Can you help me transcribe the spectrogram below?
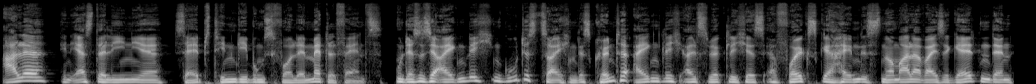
alle in erster Linie selbst hingebungsvolle Metal-Fans. Und das ist ja eigentlich ein gutes Zeichen. Das könnte eigentlich als wirkliches Erfolgsgeheimnis normalerweise gelten, denn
